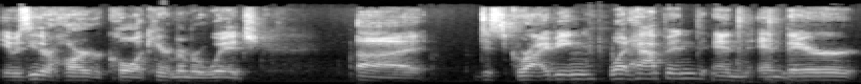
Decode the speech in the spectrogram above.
it was either Hart or Cohle, I can't remember which, uh, describing what happened and and they're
